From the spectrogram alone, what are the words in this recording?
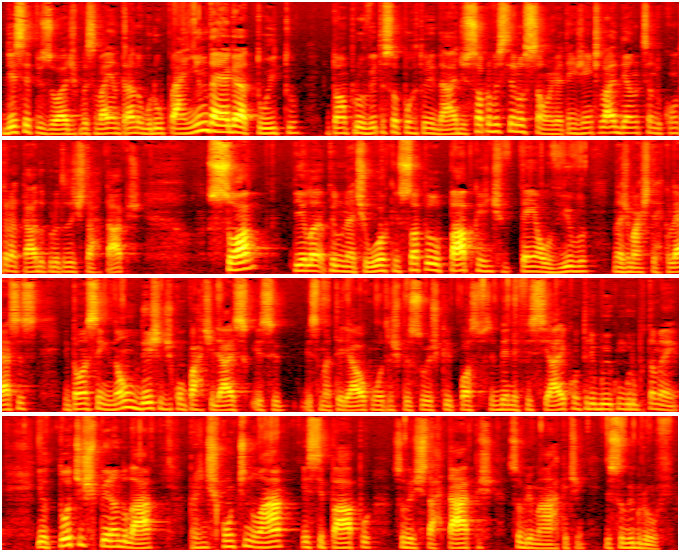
desse episódio, que você vai entrar no grupo, ainda é gratuito, então aproveita essa oportunidade. Só para você ter noção, já tem gente lá dentro sendo contratado por outras startups, só pela, pelo networking, só pelo papo que a gente tem ao vivo nas masterclasses. Então, assim, não deixe de compartilhar esse, esse, esse, material com outras pessoas que possam se beneficiar e contribuir com o grupo também. E eu tô te esperando lá para a gente continuar esse papo sobre startups, sobre marketing e sobre growth.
